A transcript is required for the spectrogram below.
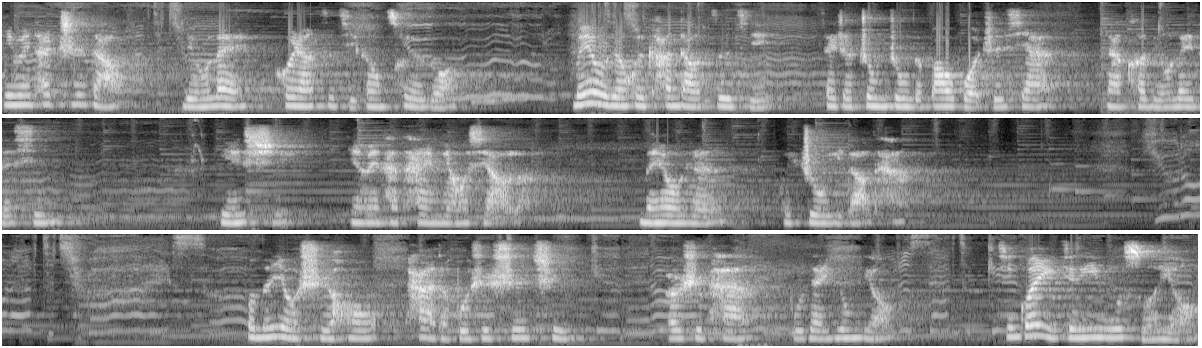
因为他知道流泪会让自己更脆弱。没有人会看到自己在这重重的包裹之下那颗流泪的心。也许因为他太渺小了，没有人会注意到他。我们有时候怕的不是失去，而是怕不再拥有，尽管已经一无所有。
